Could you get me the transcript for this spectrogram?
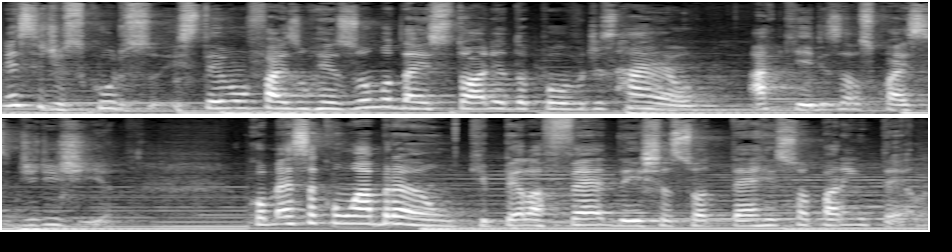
Nesse discurso, Estevão faz um resumo da história do povo de Israel, aqueles aos quais se dirigia. Começa com Abraão, que pela fé deixa sua terra e sua parentela.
